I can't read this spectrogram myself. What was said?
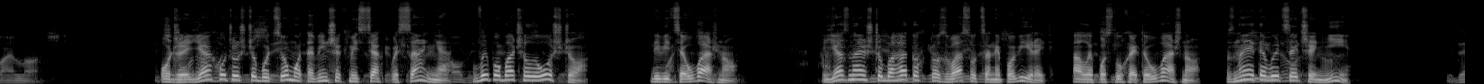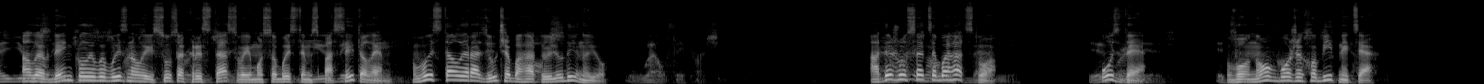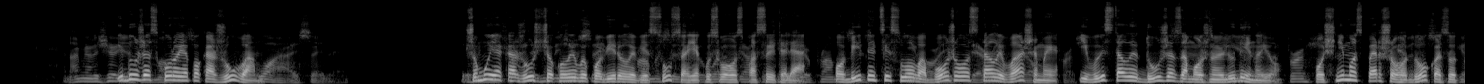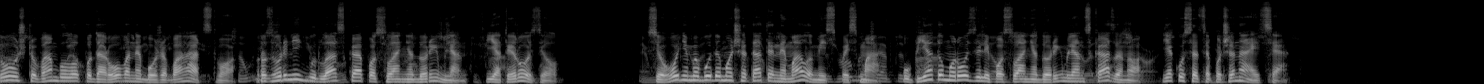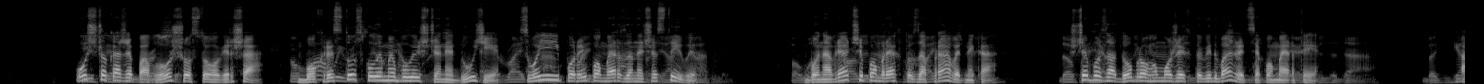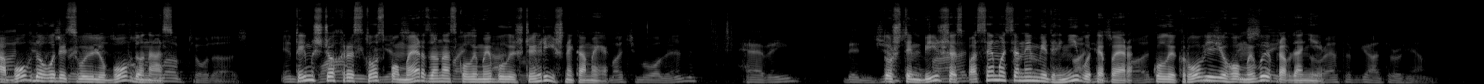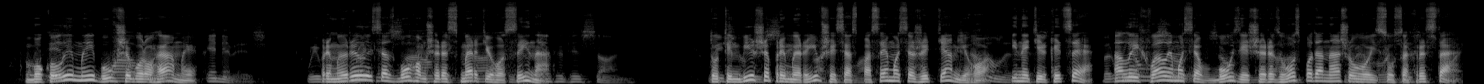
Отже, я хочу, щоб у цьому та в інших місцях писання ви побачили ось що. Дивіться уважно. Я знаю, що багато хто з вас у це не повірить, але послухайте уважно. Знаєте ви це чи ні? Але в день, коли ви визнали Ісуса Христа своїм особистим Спасителем, ви стали разюче багатою людиною. А де ж усе це багатство? Ось де. Воно в Божих обітницях. І дуже скоро я покажу вам, чому я кажу, що коли ви повірили в Ісуса як у свого Спасителя, обітниці Слова Божого стали вашими, і ви стали дуже заможною людиною. Почнімо з першого доказу того, що вам було подароване Боже багатство. Розгорніть, будь ласка, послання до римлян, п'ятий розділ. Сьогодні ми будемо читати немало місць письма. У п'ятому розділі послання до римлян сказано, як усе це починається. Ось що каже Павло з шостого вірша. Бо Христос, коли ми були ще недужі, своєї пори помер за нечестивих. Бо навряд чи помре хто за праведника, ще бо за доброго може хто відважиться померти. А Бог доводить свою любов до нас тим, що Христос помер за нас, коли ми були ще грішниками. Тож тим більше спасемося ним від гніву тепер, коли кров'ю його ми виправдані. Бо коли ми, бувши ворогами, примирилися з Богом через смерть Його Сина, то тим більше примирившися, спасемося життям Його. І не тільки це, але й хвалимося в Бозі через Господа нашого Ісуса Христа,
